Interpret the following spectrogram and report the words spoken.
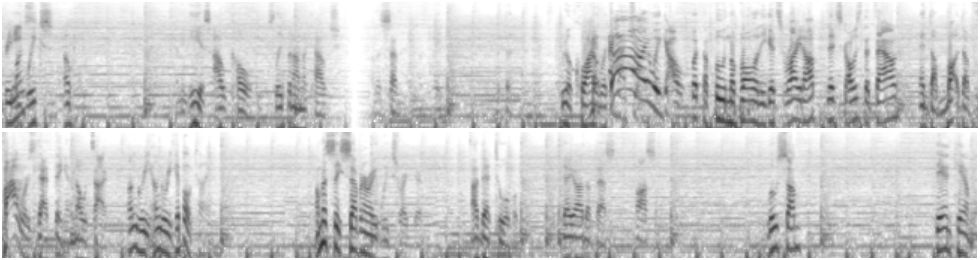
three eight months. weeks. Okay. I mean, he is out cold, sleeping on the couch on the sun. With real quiet with. Oh, here we go. Put the food in the bowl, and he gets right up. This goes to town and devours that thing in no time. Hungry, hungry hippo time. I'm gonna say seven or eight weeks right there. I've had two of them. They are the best. Awesome. Lose some. Dan Campbell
